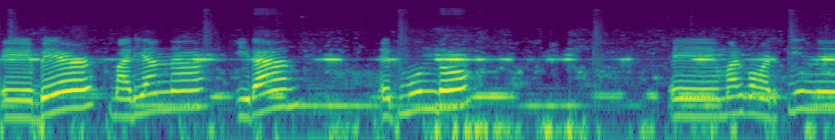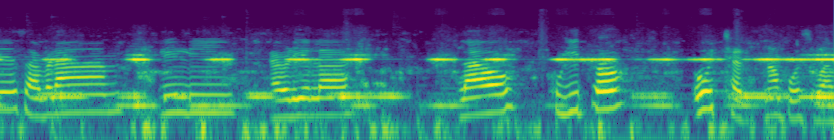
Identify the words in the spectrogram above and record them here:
eh, Bear, Mariana, Irán, Edmundo, eh, Marco Martínez, Abraham, Lili, Gabriela, Lao, Juguito, Ucha, no, pues wow.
